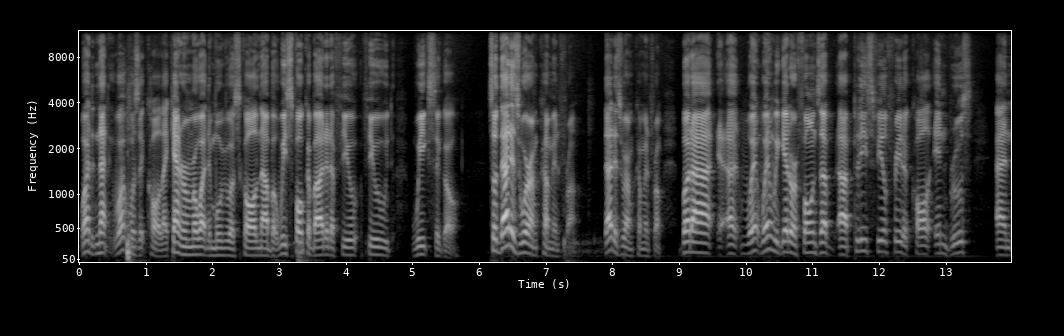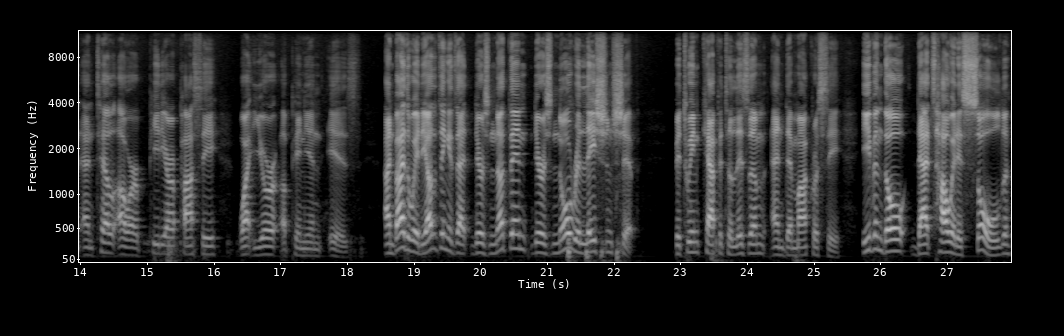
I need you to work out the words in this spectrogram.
what not what was it called? I can't remember what the movie was called now, but we spoke about it a few few weeks ago. So that is where I'm coming from. That is where I'm coming from. But uh, uh, when, when we get our phones up, uh, please feel free to call in Bruce and, and tell our PDR posse what your opinion is. And by the way, the other thing is that there's nothing, there's no relationship between capitalism and democracy. Even though that's how it is sold,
